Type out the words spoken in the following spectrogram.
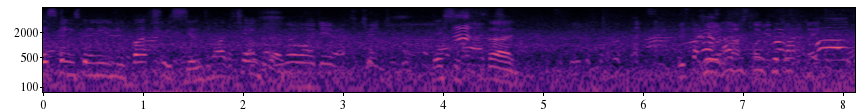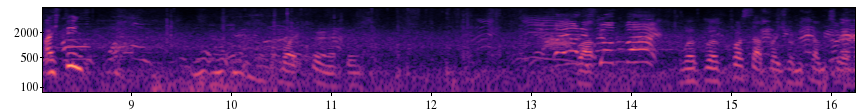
this thing's going to need a new battery soon. Do you know how to change one? No idea how to change it. This is fun. I think. Right, fair enough then. Play on, it's! We'll, we'll cross that bridge when we come to it.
